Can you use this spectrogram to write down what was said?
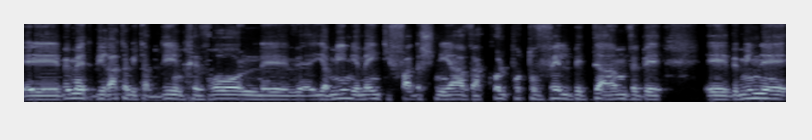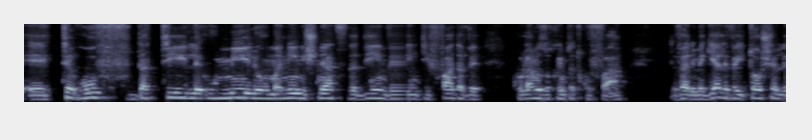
אה, באמת, בירת המתאבדים, חברון, אה, ימים, ימי אינתיפאדה שנייה, והכל פה טובל בדם ובמין טירוף דתי, לאומי, לאומני משני הצדדים, ואינתיפאדה, וכולנו זוכרים את התקופה. ואני מגיע לביתו של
